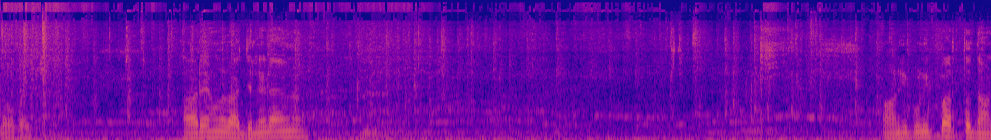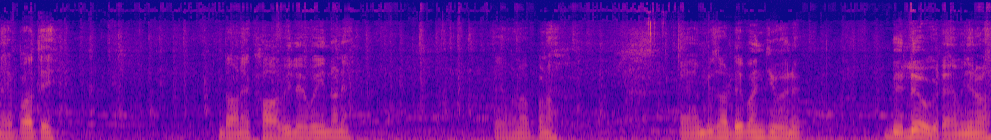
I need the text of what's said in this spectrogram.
ਚਲੋ ਭਾਈ ਆ ਰਹੇ ਹੁਣ ਰੱਜ ਲੈਣਾ ਉਹਨਾਂ। ਪਾਣੀ ਪੂਣੀ ਭਰਤ ਦਾਣੇ ਪਾਤੇ। ਦਾਣੇ ਖਾ ਵੀ ਲਏ ਬਈ ਇਹਨਾਂ ਨੇ। ਤੇ ਹੁਣ ਆਪਣਾ ਟਾਈਮ ਵੀ 5:30 ਹੋਏ ਨੇ। ਵਿਹਲੇ ਹੋ ਗਏ ਟਾਈਮ ਜੇ ਨਾਲ।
